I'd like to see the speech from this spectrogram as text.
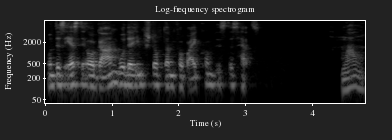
Und das erste Organ, wo der Impfstoff dann vorbeikommt, ist das Herz. Wow.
